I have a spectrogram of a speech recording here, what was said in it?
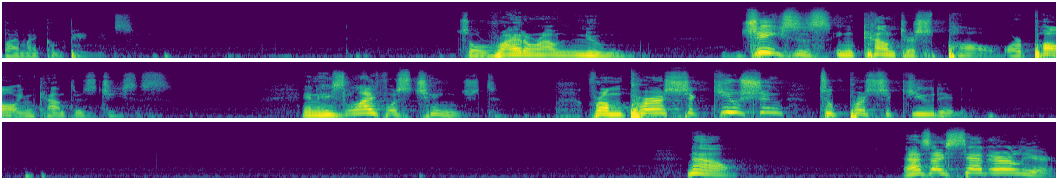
by my companions. So, right around noon, Jesus encounters Paul, or Paul encounters Jesus. And his life was changed from persecution to persecuted. Now, as I said earlier,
